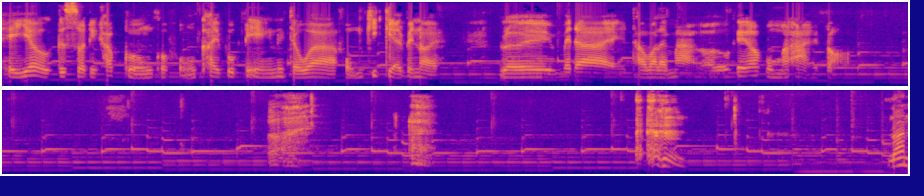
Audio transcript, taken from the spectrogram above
เฮ้ยโยก็สวัสดีครับผมกับผมไข่พุกนี่เองเนื่องจากว่าผมขี้เกียจไปหน่อย เลยไม่ได้ทำอะไรมากโอเคครับผมมาอ่านต่อนั่น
